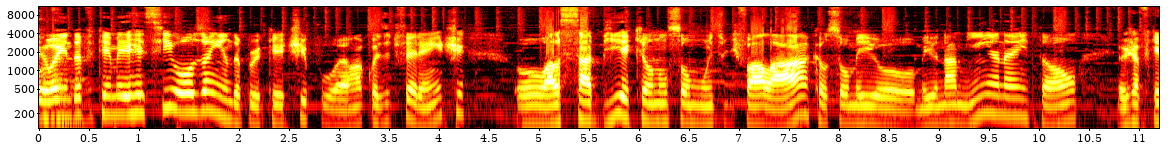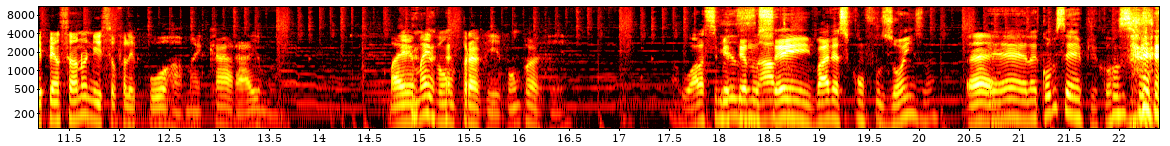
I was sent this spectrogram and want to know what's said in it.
eu ainda fiquei meio receoso ainda, porque, tipo, é uma coisa diferente. O Wallace sabia que eu não sou muito de falar, que eu sou meio, meio na minha, né? Então eu já fiquei pensando nisso. Eu falei, porra, mas caralho, mano. Mas, mas vamos pra ver, vamos pra ver. O Wallace se metendo sem várias confusões, né? É, é né? como sempre, como sempre.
